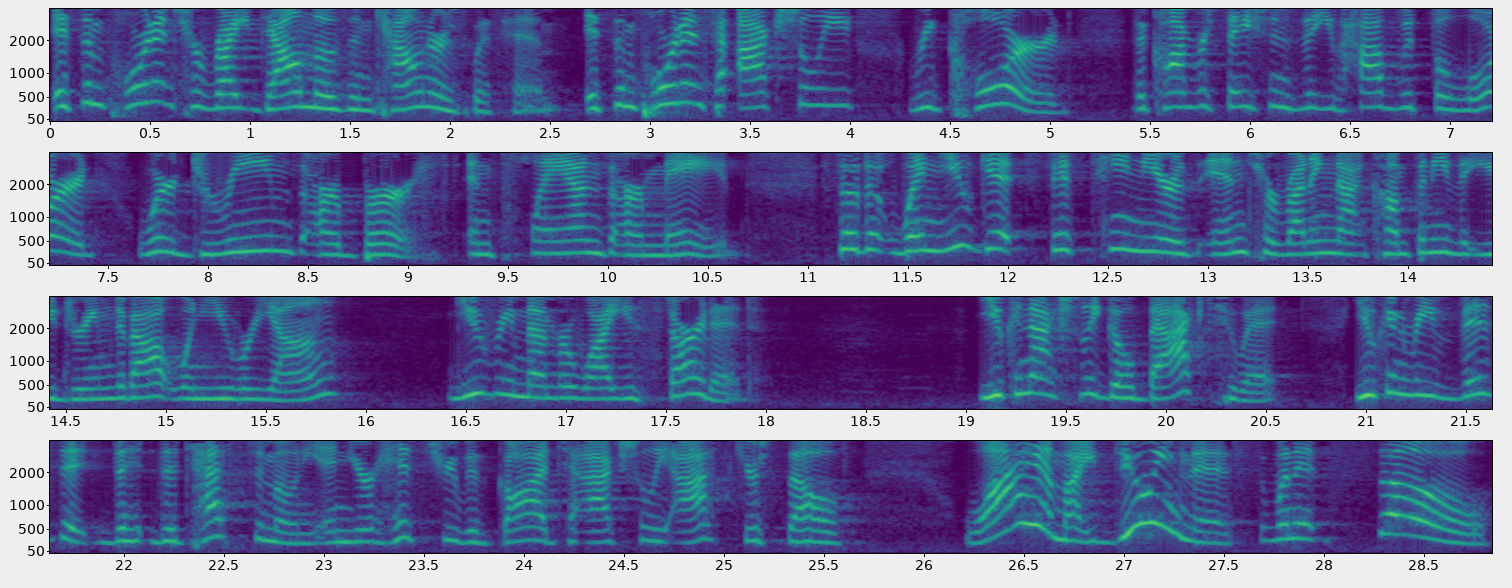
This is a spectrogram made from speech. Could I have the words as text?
It's important to write down those encounters with Him. It's important to actually record the conversations that you have with the Lord where dreams are birthed and plans are made. So that when you get 15 years into running that company that you dreamed about when you were young, you remember why you started. You can actually go back to it. You can revisit the, the testimony and your history with God to actually ask yourself, why am I doing this when it's so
